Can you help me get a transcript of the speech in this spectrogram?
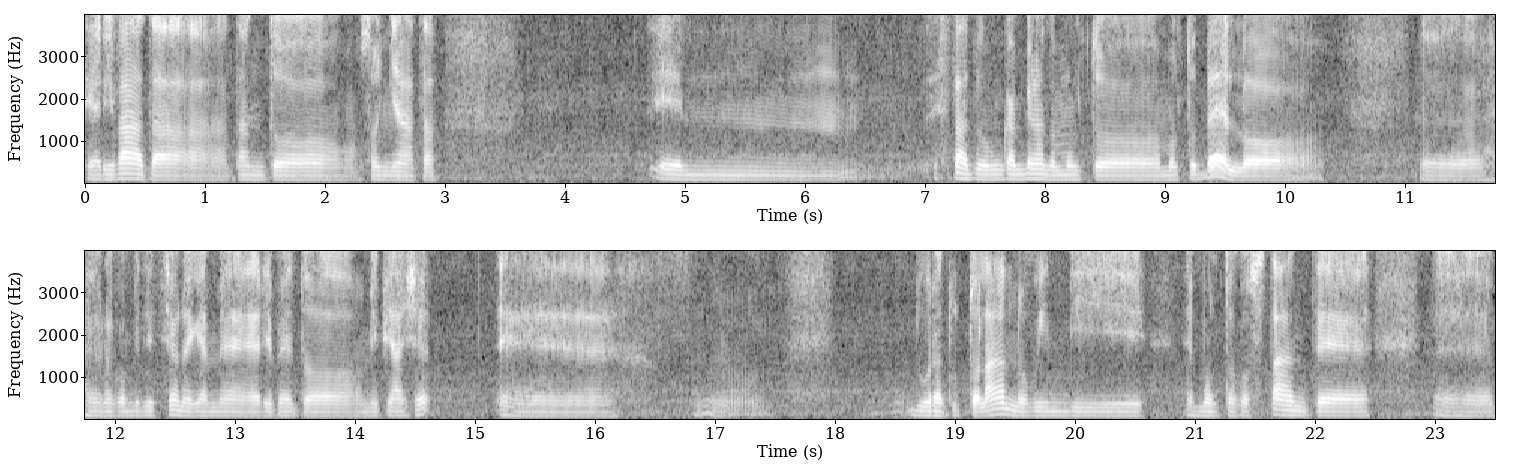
è arrivata tanto sognata. E, ehm, è stato un campionato molto, molto bello, eh, è una competizione che a me, ripeto, mi piace. E, mm, dura tutto l'anno, quindi è molto costante, eh,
